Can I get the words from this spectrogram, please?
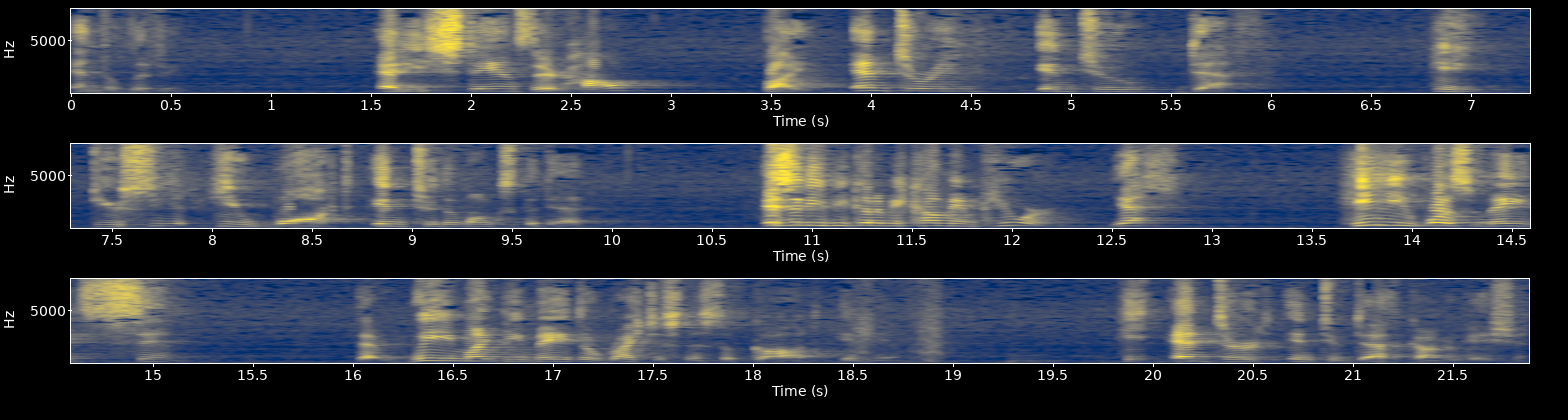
and the living. And he stands there. How? By entering into death. He, do you see it? He walked into the amongst the dead. Isn't he going to become impure? Yes. He was made sin that we might be made the righteousness of God in him. He entered into death, congregation.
